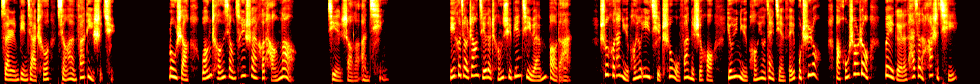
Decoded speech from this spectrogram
三人便驾车向案发地驶去。路上，王成向崔帅和唐浪介绍了案情。一个叫张杰的程序编辑员报的案，说和他女朋友一起吃午饭的时候，由于女朋友在减肥不吃肉，把红烧肉喂给了他家的哈士奇。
